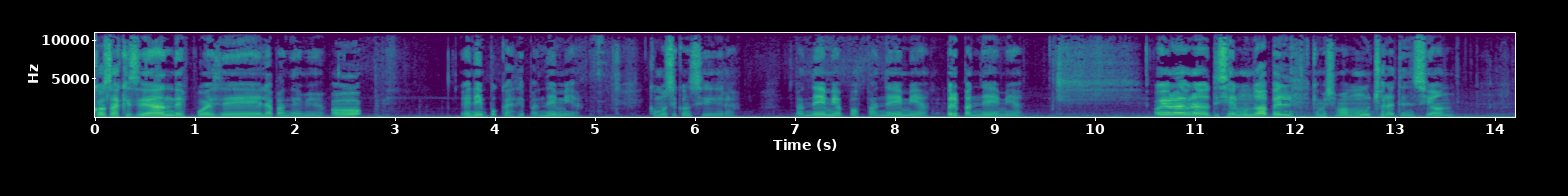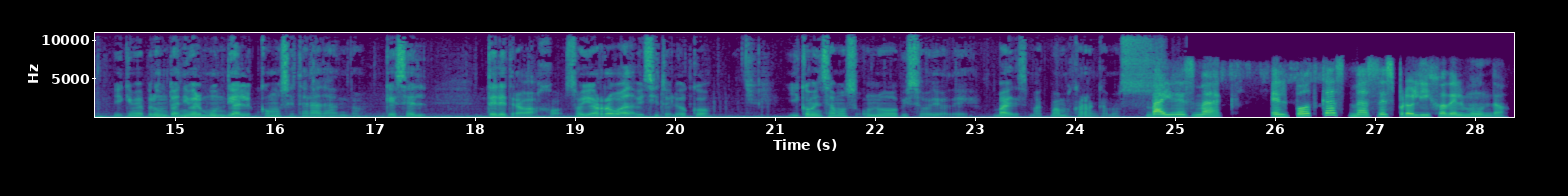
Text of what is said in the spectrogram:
Cosas que se dan después de la pandemia o en épocas de pandemia. ¿Cómo se considera? Pandemia, pospandemia, prepandemia. Hoy voy hablar de una noticia del mundo Apple que me llamó mucho la atención y que me pregunto a nivel mundial cómo se estará dando, que es el teletrabajo. Soy arroba Davidito Loco y comenzamos un nuevo episodio de Bailes Mac. Vamos que arrancamos. Bailes Mac, el podcast más desprolijo del mundo.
